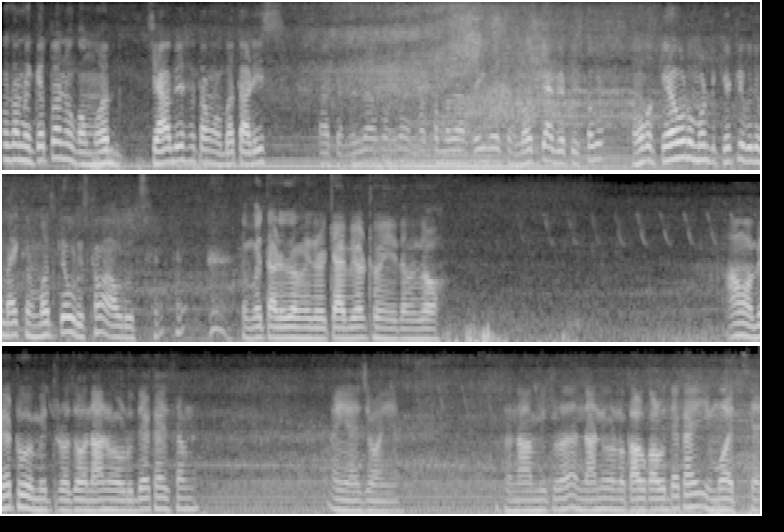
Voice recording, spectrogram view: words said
હું તમને કહેતો ને કે મધ જ્યાં બેસો તમે બતાડીશ. તો મજા પણ મસ્ત મજા થઈ ગયો છે. મધ ક્યાં બેઠી ખબર? હું કેવડું મોટું કેટલી બધી માઇક મધ કેવડું છે? ખબર આવડું છે. તો બતાડ્યું તમે મિત્રો ક્યાં બેઠો એ તમે જો. આમાં બેઠું હોય મિત્રો જો નાનું એવડું દેખાય છે તમને. અહીંયા જો અહીંયા. તો ના મિત્રો નાનું એવડું કાળું કાળું દેખાય એ મધ છે.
